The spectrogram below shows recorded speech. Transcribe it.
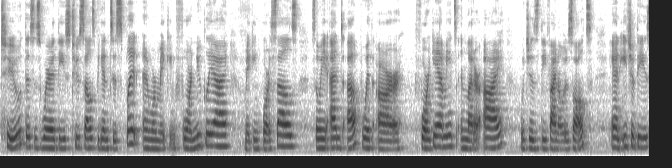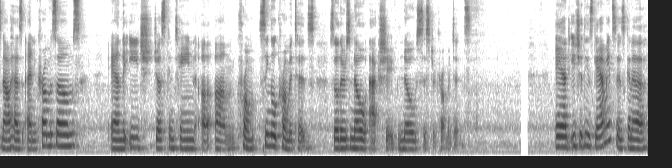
2. This is where these two cells begin to split and we're making four nuclei, making four cells. So we end up with our four gametes in letter I, which is the final result. And each of these now has N chromosomes, and they each just contain a, um, chrom single chromatids. So there's no X shape, no sister chromatids. And each of these gametes is going to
